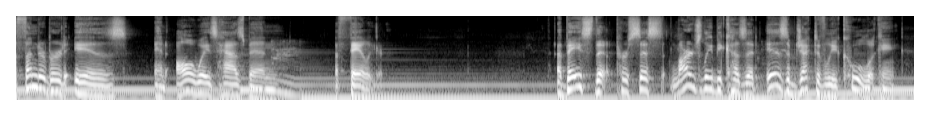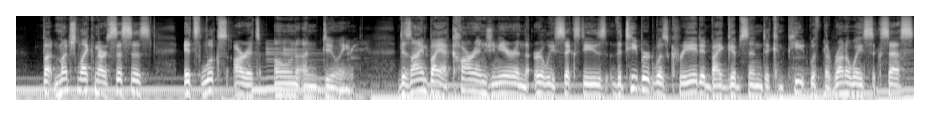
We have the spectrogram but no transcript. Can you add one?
Thunderbird is, and always has been, a failure. A bass that persists largely because it is objectively cool looking, but much like Narcissus, its looks are its own undoing. Designed by a car engineer in the early 60s, the T-Bird was created by Gibson to compete with the runaway success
